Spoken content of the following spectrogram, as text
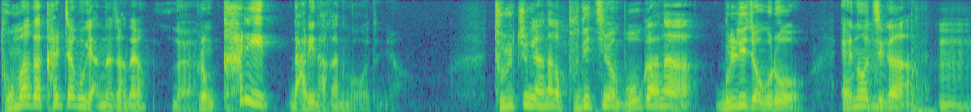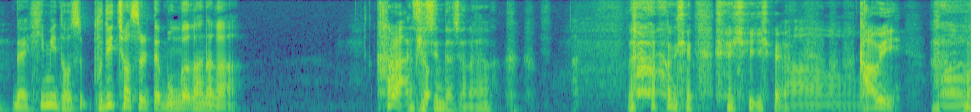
도마가 칼 자국이 안 나잖아요. 네. 그럼 칼이 날이 나가는 거거든요. 둘 중에 하나가 부딪히면 뭐가 하나 물리적으로 에너지가 음. 네 힘이 더 쓰- 부딪혔을 때 뭔가가 하나가 칼을 안 쓰신다잖아요. 이게 가위. 어,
